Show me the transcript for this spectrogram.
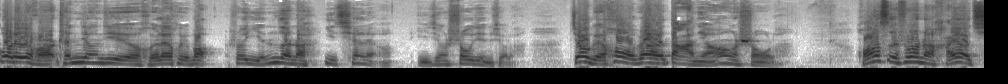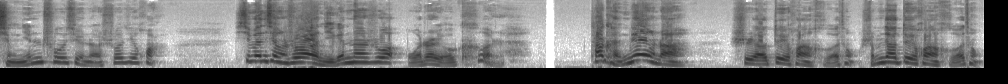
过了一会儿，陈经济回来汇报说：“银子呢一千两已经收进去了，交给后边大娘收了。”黄四说呢，还要请您出去呢，说句话。西门庆说：“你跟他说，我这儿有客人，他肯定呢是要兑换合同。什么叫兑换合同？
